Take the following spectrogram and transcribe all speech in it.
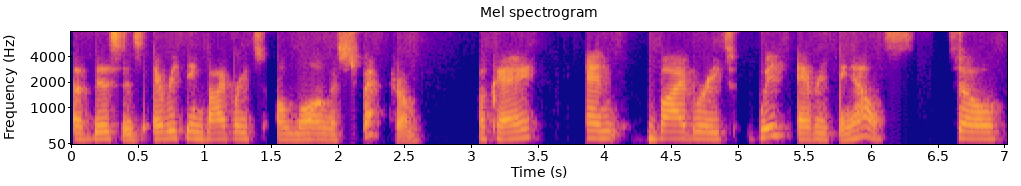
of this is everything vibrates along a spectrum, okay? And vibrates with everything else. So,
